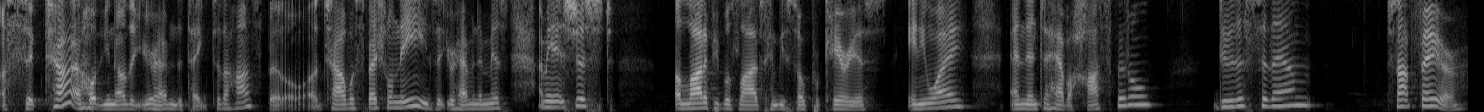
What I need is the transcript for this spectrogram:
a sick child, you know, that you're having to take to the hospital, a child with special needs that you're having to miss. I mean, it's just a lot of people's lives can be so precarious anyway. And then to have a hospital do this to them, it's not fair.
